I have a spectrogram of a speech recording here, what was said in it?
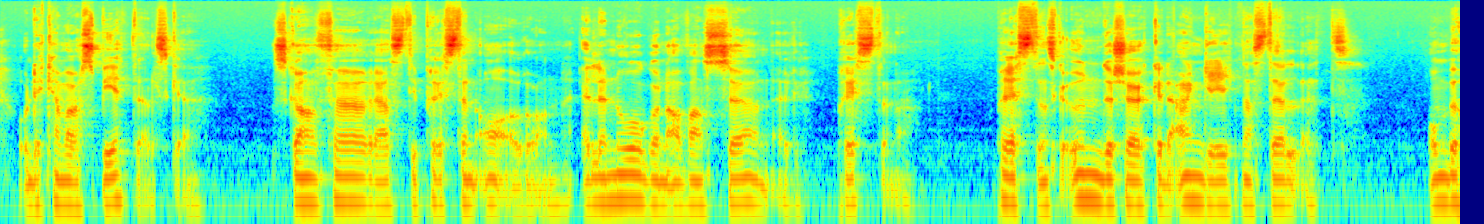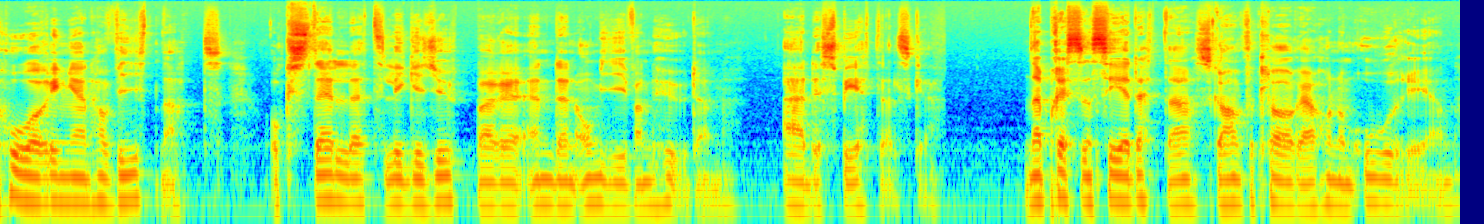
och det kan vara spetälska, ska han föras till prästen Aron eller någon av hans söner, prästerna. Prästen ska undersöka det angripna stället. Om behåringen har vitnat och stället ligger djupare än den omgivande huden är det spetälska. När prästen ser detta ska han förklara honom oren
